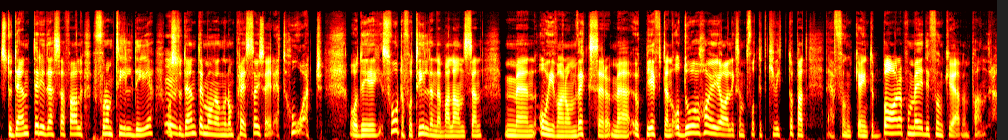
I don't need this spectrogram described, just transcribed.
studenter i dessa fall, får de till det? Och studenter många gånger, de pressar ju sig rätt hårt. Och det är svårt att få till den där balansen, men oj vad de växer med uppgiften. Och då har ju jag liksom fått ett kvitto på att det här funkar ju inte bara på mig, det funkar ju även på andra.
